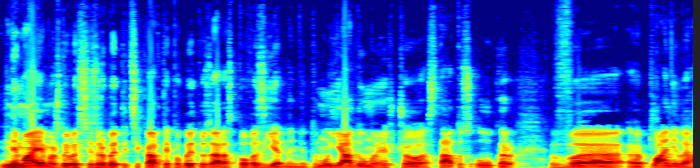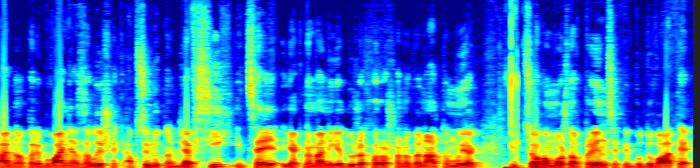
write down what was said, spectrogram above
немає можливості зробити ці карти побиту зараз по воз'єднанню. Тому я думаю, що статус Укр в е, плані легального перебування залишать абсолютно для всіх, і це, як на мене, є дуже хороша новина, тому як від цього можна в принципі будувати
